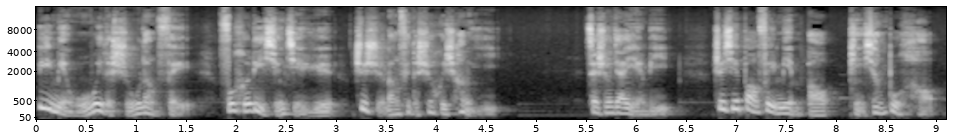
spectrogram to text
避免无谓的食物浪费，符合厉行节约、制止浪费的社会倡议。在商家眼里，这些报废面包品相不好，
